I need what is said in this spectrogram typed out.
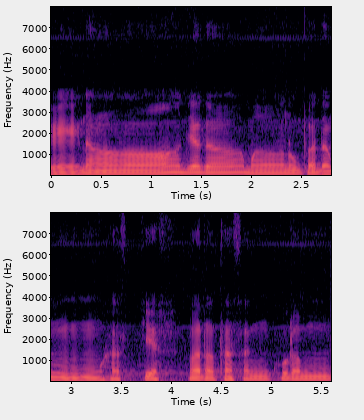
सेनाजगामानुपदं हस्त्यश्वरथसङ्कुलं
